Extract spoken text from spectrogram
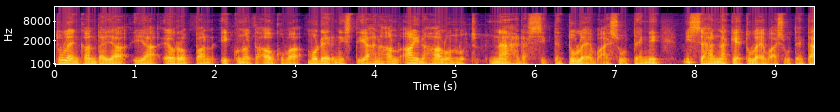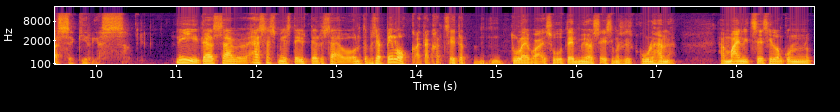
tulenkantaja ja Euroopan ikkunoita aukova modernisti ja hän on aina halunnut nähdä sitten tulevaisuuteen, niin missä hän näkee tulevaisuuteen tässä kirjassa? Niin, tässä SS-miesten yhteydessä on tämmöisiä pelokkaita katseita tulevaisuuteen myös. Esimerkiksi kun hän, hän mainitsee silloin, kun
